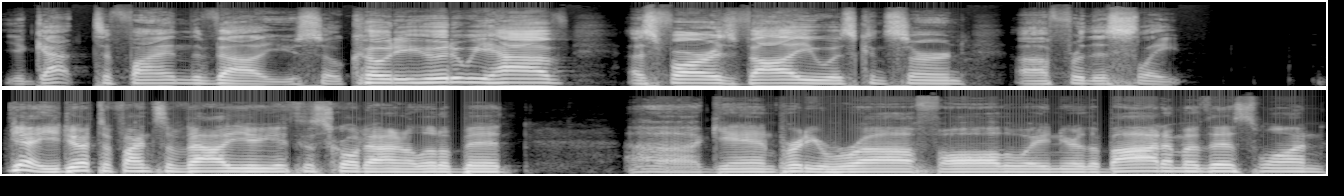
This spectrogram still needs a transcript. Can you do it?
you got to find the value. So, Cody, who do we have as far as value is concerned uh, for this slate? Yeah, you do have to find some value. You have to scroll down a little bit. Uh, again, pretty rough all the way near the bottom of this one.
